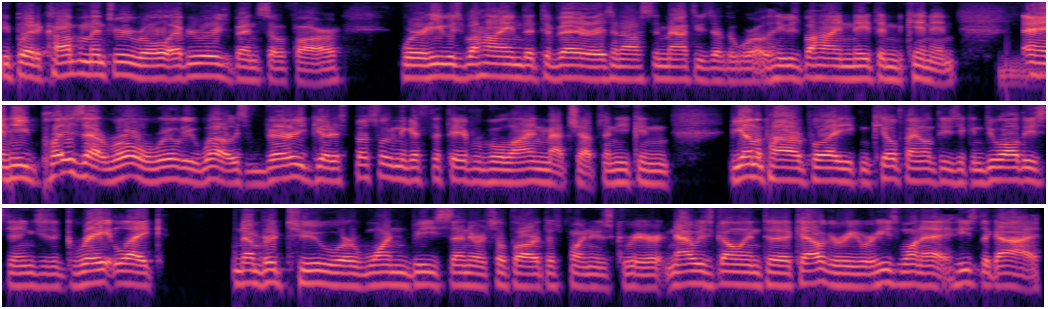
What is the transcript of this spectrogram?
He played a complementary role everywhere he's been so far where he was behind the Tavares and Auston Matthews of the world. He was behind Nathan MacKinnon. And he plays that role really well. He's very good, especially when he gets the favorable line matchups. And he can be on the power play, he can kill penalties, he can do all these things. He's a great, like, number two or one B center so far at this point in his career. Now he's going to Calgary where he's one A. He's the guy.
